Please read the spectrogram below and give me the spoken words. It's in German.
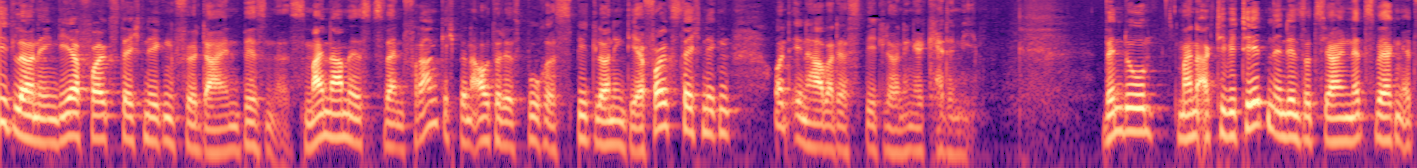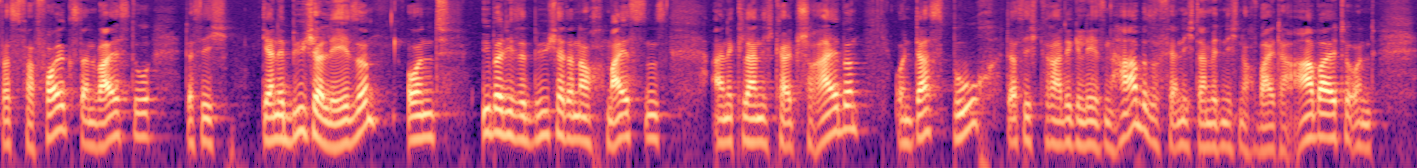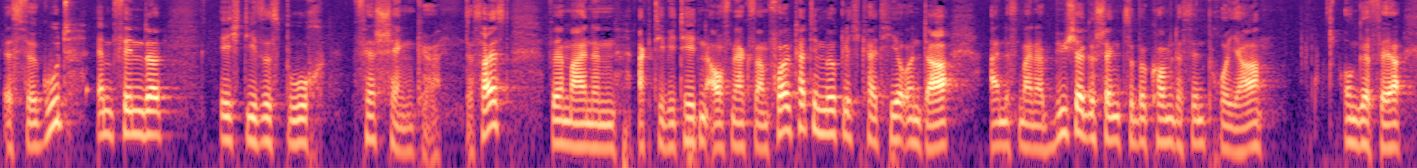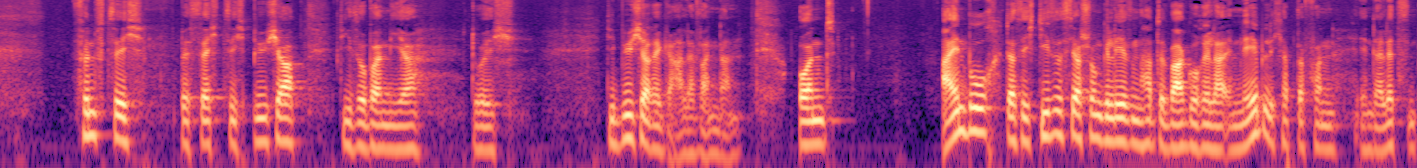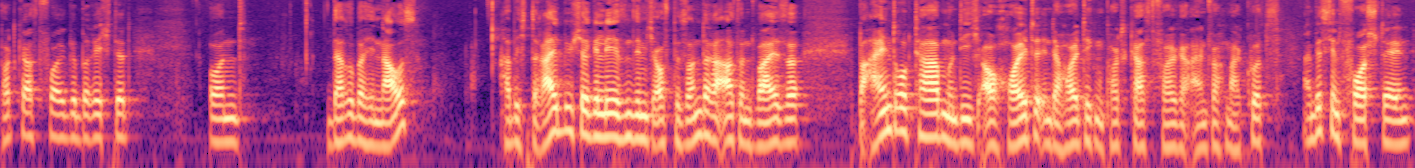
Speed Learning, die Erfolgstechniken für dein Business. Mein Name ist Sven Frank, ich bin Autor des Buches Speed Learning, die Erfolgstechniken und Inhaber der Speed Learning Academy. Wenn du meine Aktivitäten in den sozialen Netzwerken etwas verfolgst, dann weißt du, dass ich gerne Bücher lese und über diese Bücher dann auch meistens eine Kleinigkeit schreibe. Und das Buch, das ich gerade gelesen habe, sofern ich damit nicht noch weiter arbeite und es für gut empfinde, ich dieses Buch verschenke. Das heißt, wer meinen Aktivitäten aufmerksam folgt, hat die Möglichkeit, hier und da eines meiner Bücher geschenkt zu bekommen. Das sind pro Jahr ungefähr 50 bis 60 Bücher, die so bei mir durch die Bücherregale wandern. Und ein Buch, das ich dieses Jahr schon gelesen hatte, war Gorilla im Nebel. Ich habe davon in der letzten Podcast-Folge berichtet. Und darüber hinaus habe ich drei Bücher gelesen, die mich auf besondere Art und Weise beeindruckt haben und die ich auch heute in der heutigen Podcast-Folge einfach mal kurz ein bisschen vorstellen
